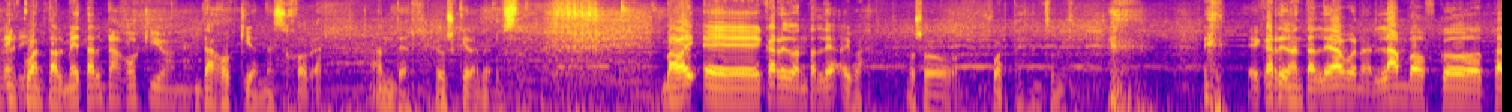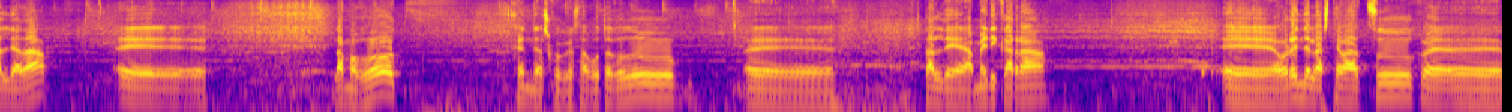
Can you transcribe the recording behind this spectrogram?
En cuanto al metal, Dagokion, eh. dagokion ez joder, ander, euskera beruz. Ba bai, e, ekarri duan taldea, ai ba, oso fuerte, entzun ekarri duan taldea, bueno, Lamb of God taldea da. E, Lamb of God, jende asko ezagutako du, e, talde Amerikarra, e, orain dela aste batzuk e,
